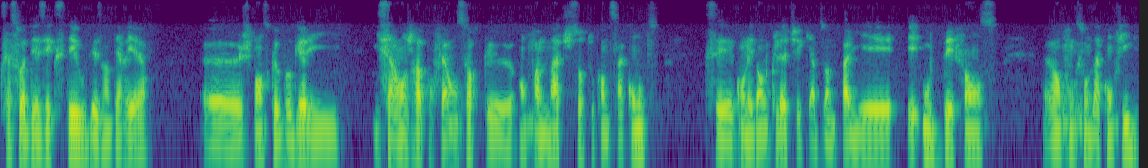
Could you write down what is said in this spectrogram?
que ce soit des extés ou des intérieurs, euh, je pense que Vogel, il, s'arrangera pour faire en sorte que en fin de match, surtout quand ça compte, c'est qu'on est dans le clutch et qu'il y a besoin de palier et ou de défense euh, en fonction de la config,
